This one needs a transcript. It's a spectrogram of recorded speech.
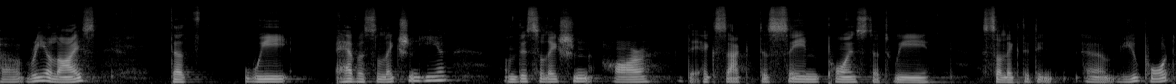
uh, realize that we have a selection here on this selection are the exact the same points that we selected in uh, viewport.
